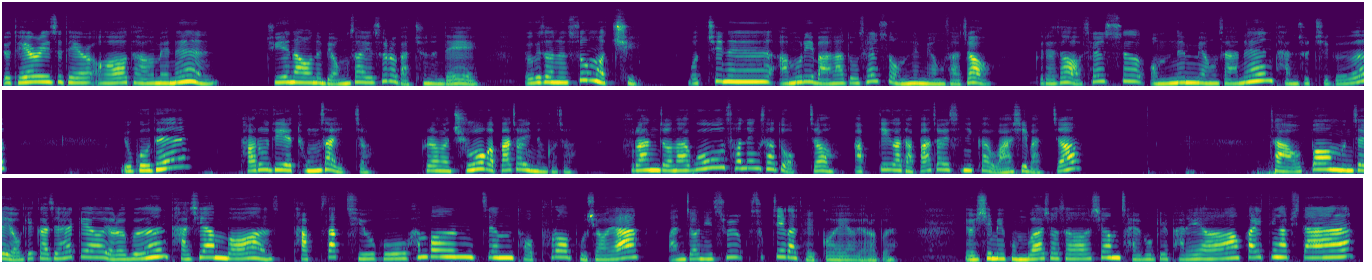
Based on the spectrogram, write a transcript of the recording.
그리고 there is, there are 다음에는 뒤에 나오는 명사의 수를 맞추는데 여기서는 so much, much는 아무리 많아도 셀 수 없는 명사죠. 그래서 셀 수 없는 명사는 단수 취급. 요거는 바로 뒤에 동사 있죠. 그러면 주어가 빠져 있는 거죠. 불완전하고 선행사도 없죠. 앞뒤가 다 빠져 있으니까 왓이 맞죠? 자, 어법 문제 여기까지 할게요. 여러분, 다시 한번 답싹 지우고 한 번쯤 더 풀어보셔야 완전히 술, 숙지가 될 거예요, 여러분. 열심히 공부하셔서 시험 잘 보길 바래요. 화이팅 합시다.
